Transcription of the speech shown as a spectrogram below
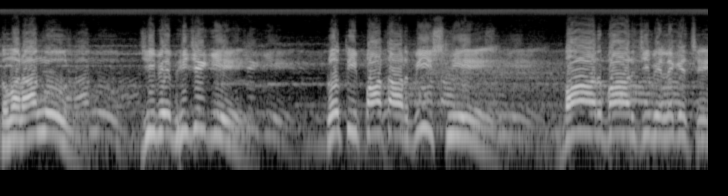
তোমার আঙুল জিবে ভিজে গিয়ে প্রতি পাতার বিষ নিয়ে বারবার জিবে লেগেছে।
